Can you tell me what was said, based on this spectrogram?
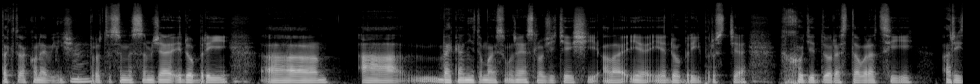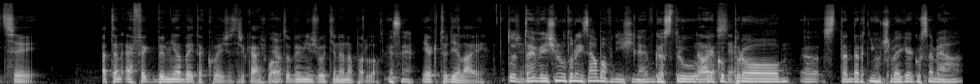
tak to jako nevíš. Mm-hmm. Proto si myslím, že je i dobrý uh, a vegani to mají samozřejmě složitější, ale je, je dobrý prostě chodit do restaurací a říct si, a ten efekt by měl být takový, že si říkáš, wow, jo. to by mě v životě nenapadlo. Jasně. Jak to dělají. To, to je většinou to nejzábavnější, ne? V gastru, no, jako jasně. pro uh, standardního člověka, jako jsem já,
